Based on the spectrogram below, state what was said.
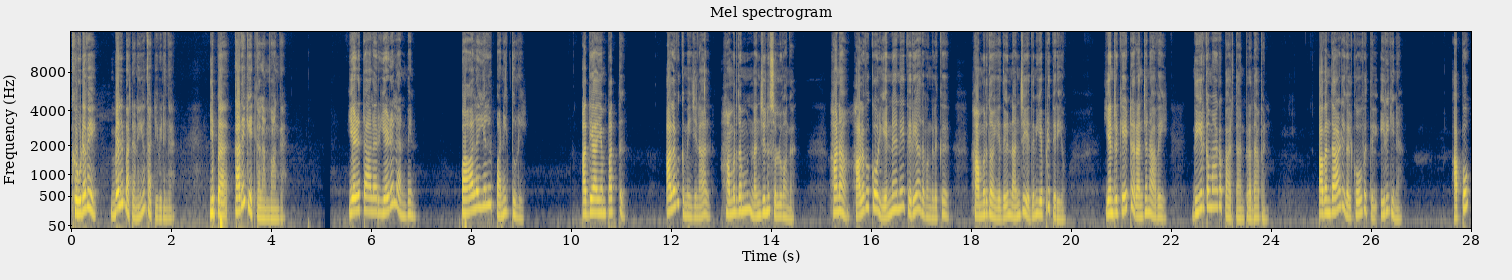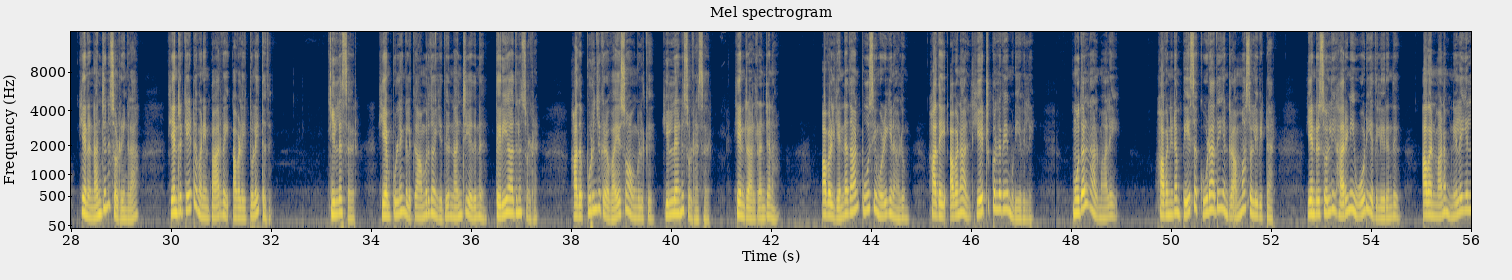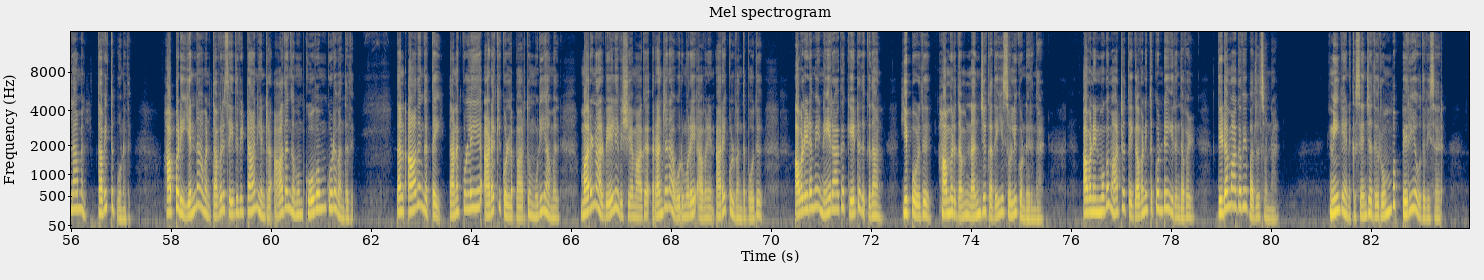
கூடவே பெல் பட்டனையும் தட்டிவிடுங்க. இப்ப கதை கேட்கலாம் வாங்க. எழுத்தாளர் எழில் அன்பின் பாலையில் பனித்துளி. அத்தியாயம் பத்து. அளவுக்கு மிஞ்சினால் அமிர்தமும் நஞ்சுன்னு சொல்லுவாங்க. ஆனா அளவுகோல் என்னன்னே தெரியாதவங்களுக்கு அமிர்தம் எது நஞ்சு எதுன்னு எப்படி தெரியும்? என்று கேட்ட ரஞ்சனாவை தீர்க்கமாக பார்த்தான் பிரதாபன். அவன் தாடிகள் கோவத்தில் இறுகின. அப்போ என்ன நஞ்சுன்னு சொல்றீங்களா? என்று கேட்டவனின் பார்வை அவளை துளைத்தது. இல்ல சார். என் பிள்ளைங்களுக்கு அமிர்தம் எது நஞ்சு எதுன்னு தெரியாதுன்னு சொல்றேன். அதை புரிஞ்சுக்கிற வயசும் அவங்களுக்கு இல்லைன்னு சொல்றேன் சார் என்றாள் ரஞ்சனா. அவள் என்னதான் பூசி மொழிகினாலும் அதை அவனால் ஏற்றுக்கொள்ளவே முடியவில்லை. முதல் நாள் மாலை அவனிடம் பேசக்கூடாது என்று அம்மா சொல்லிவிட்டார் என்று சொல்லி ஹரிணி ஓடியதிலிருந்து அவன் மனம் நிலையில்லாமல் தவித்து போனது. அப்படி என்ன அவன் தவறு செய்துவிட்டான் என்ற ஆதங்கமும் கோபமும் கூட வந்தது. தன் ஆதங்கத்தை தனக்குள்ளேயே அடக்கிக் கொள்ள பார்த்தும் முடியாமல் மறுநாள் வேலை விஷயமாக ரஞ்சனா ஒருமுறை அவனின் அறைக்குள் வந்தபோது அவளிடமே நேராக கேட்டதுக்குதான் இப்பொழுது அமிர்தம் நஞ்சு கதையை சொல்லிக் கொண்டிருந்தாள். அவனின் முக மாற்றத்தை கவனித்துக் கொண்டே இருந்தவள் திடமாகவே பதில் சொன்னாள். நீங்க எனக்கு செஞ்சது ரொம்ப பெரிய உதவி சார்.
